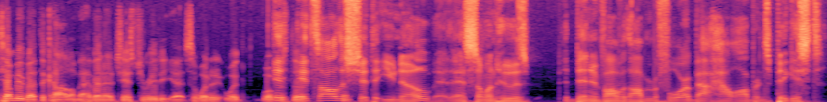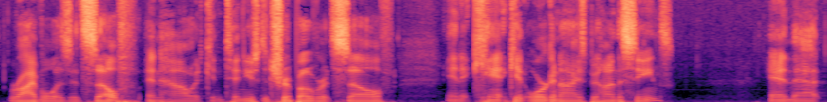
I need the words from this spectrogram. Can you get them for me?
Tell me about the column. I haven't had a chance to read it yet. So what? What? What was it, the? it's all the shit that you know as someone who has been involved with Auburn before about how Auburn's biggest rival is itself and how it continues to trip over itself and it can't get organized behind the scenes and that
